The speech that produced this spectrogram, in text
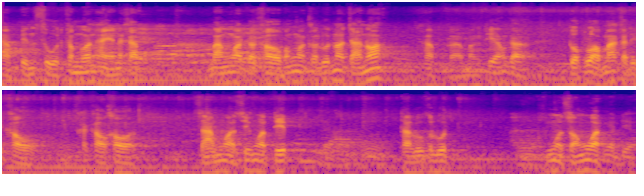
ครับเป็นสูตรคำนวณให้นะครับ บางวันก็เขาบางวันก็รุดเนอกจานเนาะครับบางเที่ยมันก็ตกรอบมากก็ได้เขาถ้าเขาเขาสามงวดสี่งวดติดถ้ารู้ก็รุด งวดสองงวดวันเดียว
